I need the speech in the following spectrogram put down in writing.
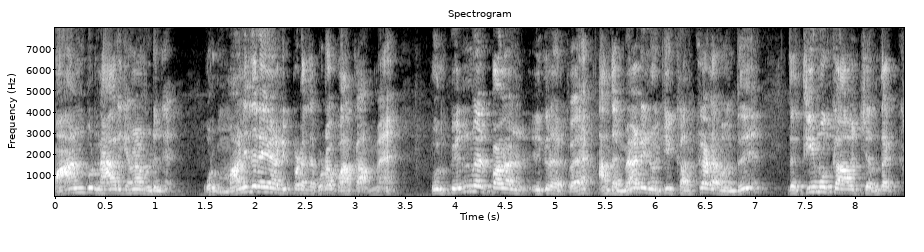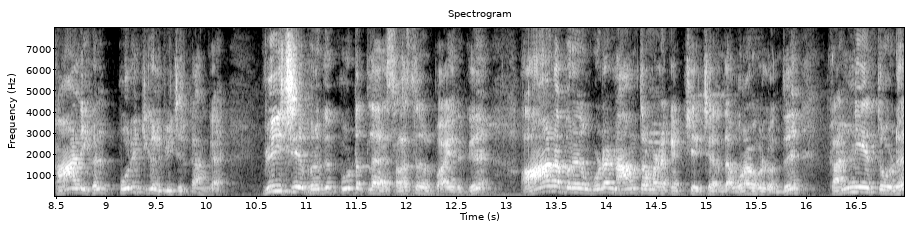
மாண்பு நாகரிகம்லாம் விடுங்க. ஒரு மனிதனை அடிப்படையில் கூட பார்க்காம ஒரு பெண் வேட்பாளர் இருக்கிறப்ப அந்த மேடை நோக்கி கற்களை வந்து இந்த திமுகவை சேர்ந்த காணிகள் பொறுக்கிகள் வீச்சிருக்காங்க வீசிய பிறகு கூட்டத்தில் சலசலப்பாயிருக்கு. ஆன பிறகு கூட நாம் தமிழர் கட்சியை சேர்ந்த உறவுகள் வந்து கண்ணியத்தோடு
